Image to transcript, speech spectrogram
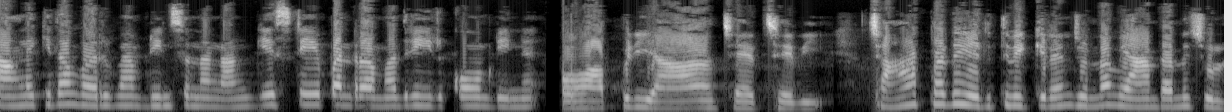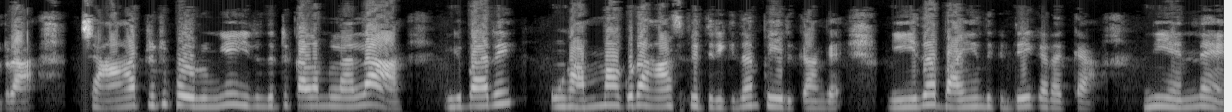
நாளைக்கு தான் வருவேன் அப்படின்னு சொன்னாங்க. அங்கேயே ஸ்டே பண்ற மாதிரி இருக்கும் அப்படின்னு. ஓ அப்படியா? சரி சரி. சாப்பாடு எடுத்து வைக்கிறேன்னு சொன்னா வேண்டாம்னு சொல்றா. சாப்பிட்டுட்டு பொறுமையா இருந்துட்டு கிளம்பலாம்ல? இங்க பாரு உங்க அம்மா கூட ஆஸ்பத்திரிக்கு தான் போயிருக்காங்க. நீ தான் பயந்துகிட்டே கிடக்க. நீ என்ன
